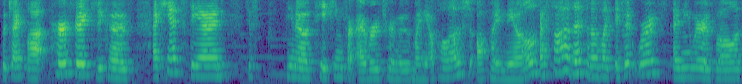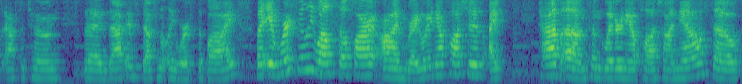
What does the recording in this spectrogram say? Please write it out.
which I thought perfect because I can't stand just you know, taking forever to remove my nail polish off my nails. I saw this and I was like, if it works anywhere as well as acetone, then that is definitely worth the buy. But it works really well so far on regular nail polishes. I have um, some glitter nail polish on now, so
